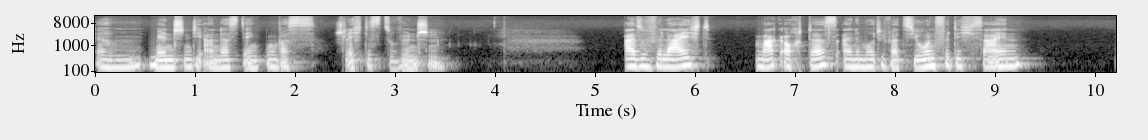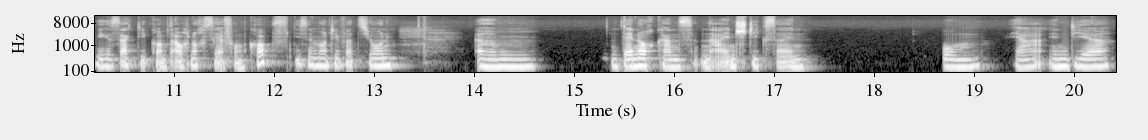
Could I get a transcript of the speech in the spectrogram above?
ähm, Menschen, die anders denken, was Schlechtes zu wünschen. Also vielleicht mag auch das eine Motivation für dich sein. Wie gesagt, die kommt auch noch sehr vom Kopf, diese Motivation. Ähm, dennoch kann es ein Einstieg sein, um ja in dir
